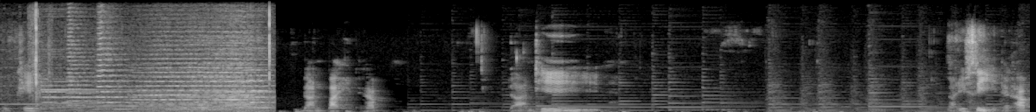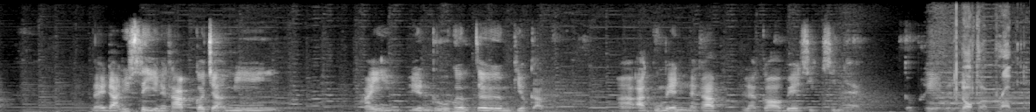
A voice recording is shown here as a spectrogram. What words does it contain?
โอเคด่านไปนะครับด่านที่านที่4นะครับ ในด่านที่4นะครับก็จะมีให้เรียนรู้เพิ่มเติมเกี่ยวกับอ่า argument นะครับ แล้วก็ basic syntax ก็เพลย์ไปเลย Not a problem.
